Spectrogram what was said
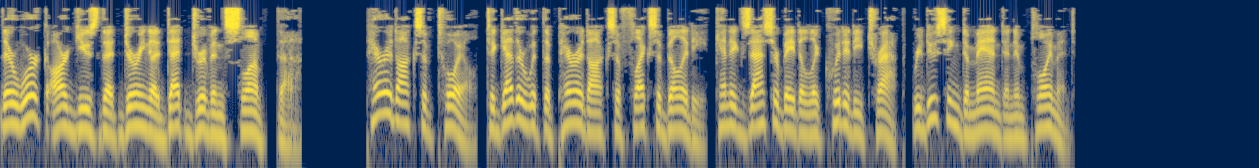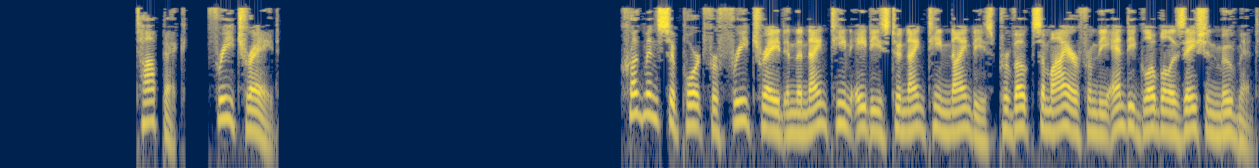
Their work argues that during a debt-driven slump, the Paradox of toil, together with the paradox of flexibility, can exacerbate a liquidity trap, reducing demand and employment. Free trade Krugman's support for free trade in the 1980s to 1990s provoked some ire from the anti-globalization movement.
